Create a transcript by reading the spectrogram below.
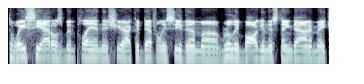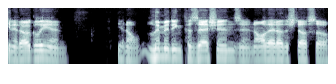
the way Seattle's been playing this year, I could definitely see them uh, really bogging this thing down and making it ugly and, you know, limiting possessions and all that other stuff. So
